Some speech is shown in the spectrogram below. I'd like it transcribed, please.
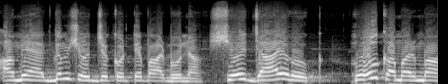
আমি একদম সহ্য করতে পারব না। সে যাই হোক হোক আমার মা।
